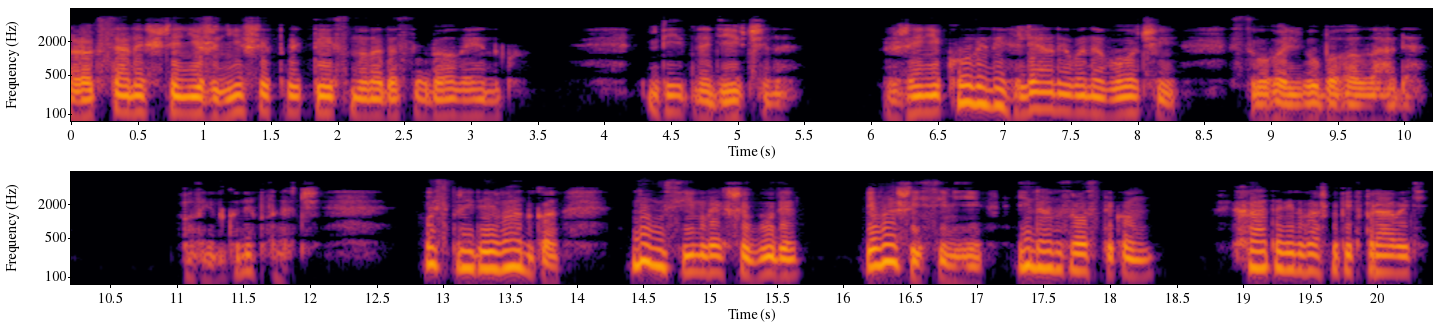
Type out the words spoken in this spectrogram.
Роксана ще ніжніше притиснула до себе Оленку. Бідна дівчина, вже ніколи не гляне вона в очі свого любого лада. Оленко, не плач. Ось прийде Іванко, нам усім легше буде, і вашій сім'ї, і нам з Ростиком. Хата він вашу підправить,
